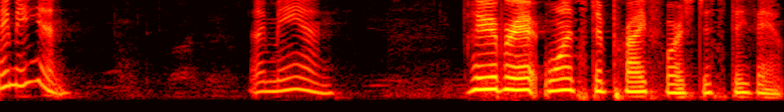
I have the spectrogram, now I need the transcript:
Amen. Amen. Whoever wants to pray for us, just do that.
